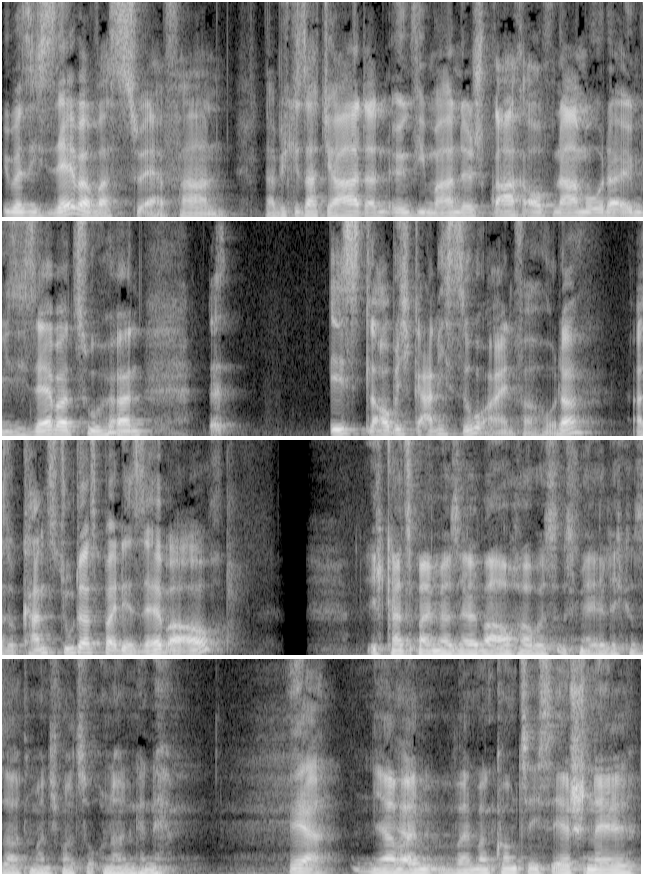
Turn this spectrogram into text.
über sich selber was zu erfahren, dann habe ich gesagt, ja, dann irgendwie mal eine Sprachaufnahme oder irgendwie sich selber zuhören. Das ist, glaube ich, gar nicht so einfach, oder? Also kannst du das bei dir selber auch? Ich kann es bei mir selber auch, aber es ist mir ehrlich gesagt manchmal zu unangenehm. Ja. Ja, weil, ja. weil man kommt sich sehr schnell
